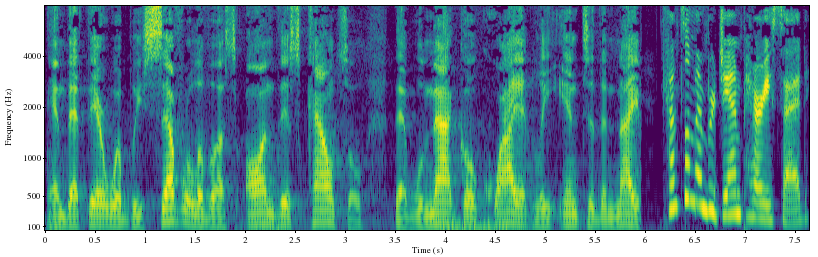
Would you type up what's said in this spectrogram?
And that there will be several of us on this council that will not go quietly into the night. Councilmember Jan Perry said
